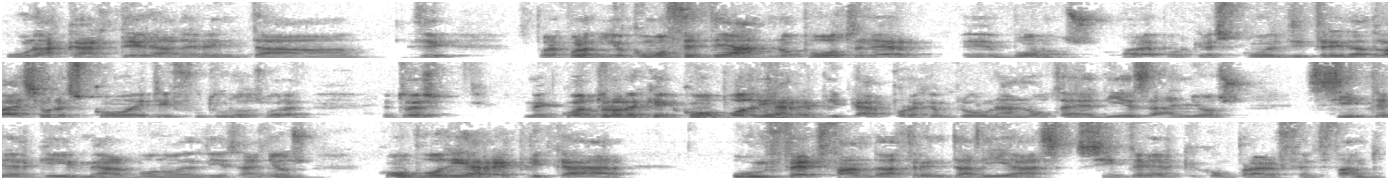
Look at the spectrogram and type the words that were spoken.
una cartera de renta? Es decir, por ejemplo, yo como CTA no puedo tener eh, bonos, ¿vale? Porque es Commodity Trade Advisor, es Commodity Futuros, ¿vale? Entonces, me encuentro de que, ¿cómo podría replicar, por ejemplo, una nota de 10 años sin tener que irme al bono de 10 años? ¿Cómo podría replicar un Fed Fund a 30 días sin tener que comprar el Fed Fund?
